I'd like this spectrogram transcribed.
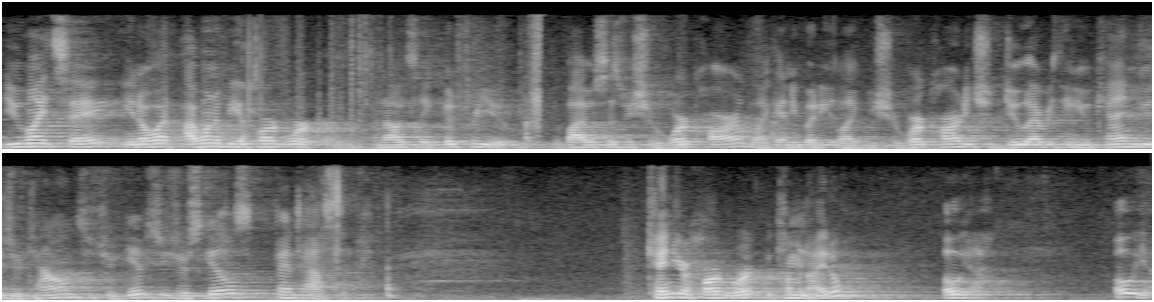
You might say, you know what, I want to be a hard worker. And I would say, good for you. The Bible says we should work hard, like anybody, like you should work hard, you should do everything you can, use your talents, use your gifts, use your skills. Fantastic. Can your hard work become an idol? Oh, yeah. Oh, yeah.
